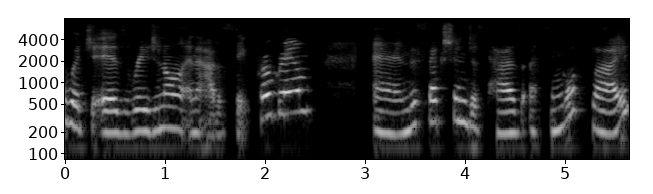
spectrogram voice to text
which is regional and out-of-state programs. And this section just has a single slide.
